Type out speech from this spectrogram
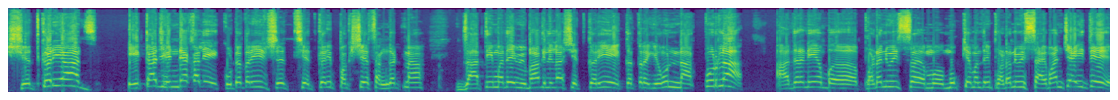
शेतकरी आज एका झेंड्याखाली कुठंतरी शेत शेतकरी पक्ष संघटना जातीमध्ये विभागलेला शेतकरी एकत्र घेऊन नागपूरला आदरणीय ब- फडणवीस मुख्यमंत्री फडणवीस साहेबांच्या इथे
